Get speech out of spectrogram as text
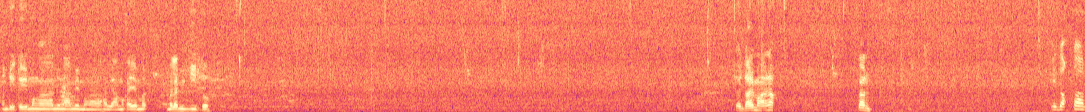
andito yung mga ano namin, mga halaman kaya ma- malamig dito. Tayo mga anak? Saan? Eh, doktor.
